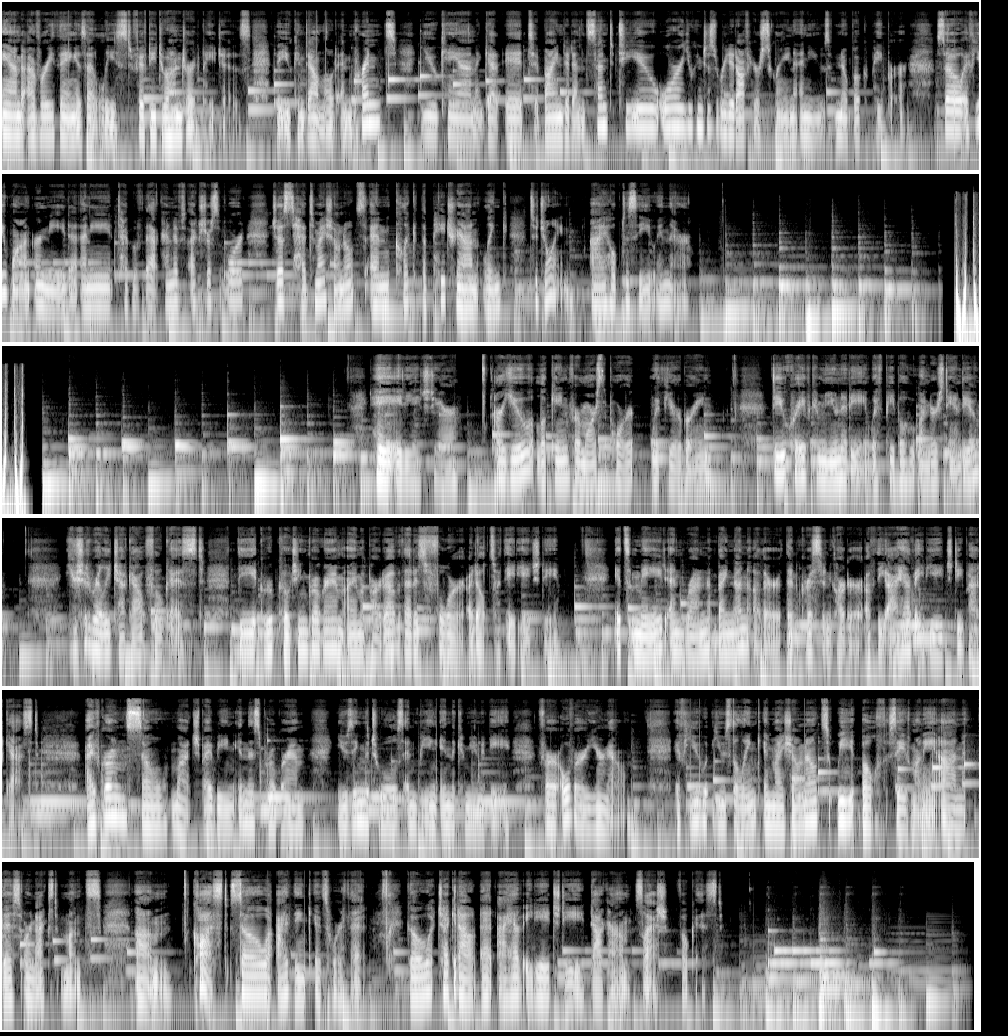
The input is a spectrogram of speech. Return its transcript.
and everything is at least 50 to 100 pages that you can download and print. You can get it binded and sent to you, or you can just read it off your screen and use notebook paper. So, if you want or need any type of that kind of extra support, just head to my show notes and click the Patreon link to join. I hope to see you in there. Hey, ADHDer. Are you looking for more support with your brain? Do you crave community with people who understand you? You should really check out Focused, the group coaching program I am a part of that is for adults with ADHD. It's made and run by none other than Kristen Carder of the I Have ADHD podcast. I've grown so much by being in this program, using the tools, and being in the community for over a year now. If you use the link in my show notes, we both save money on this or next month's um, cost. So I think it's worth it. Go check it out at ihaveadhd.com slash focused.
